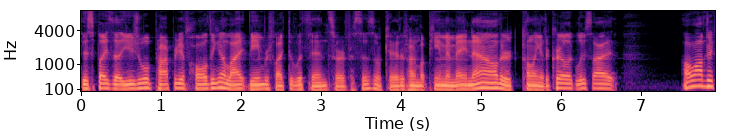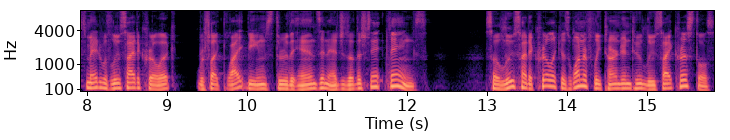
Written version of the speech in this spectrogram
displays the usual property of holding a light beam reflected within surfaces. Okay, they're talking about PMMA now. They're calling it acrylic, lucite. All objects made with lucite acrylic reflect light beams through the ends and edges of the things. So lucite acrylic is wonderfully turned into lucite crystals,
